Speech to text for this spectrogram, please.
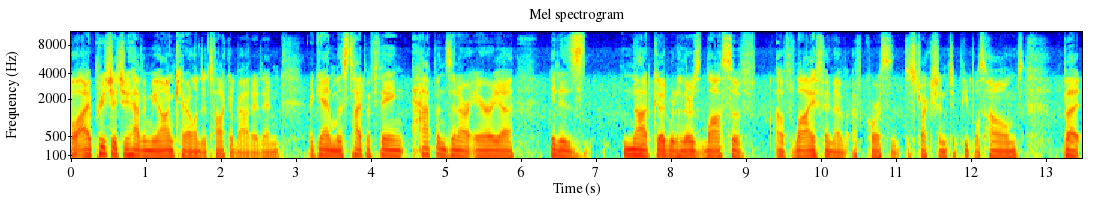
Well, I appreciate you having me on, Carolyn, to talk about it. And again, when this type of thing happens in our area, it is not good when there's loss of of life and of, of course destruction to people's homes. But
